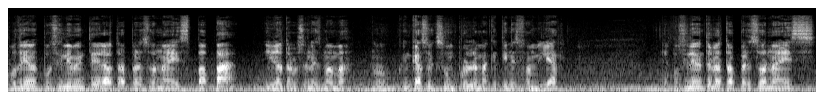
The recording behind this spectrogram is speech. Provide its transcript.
Podría, posiblemente la otra persona es papá y la otra persona es mamá, ¿no? En caso de que sea un problema que tienes familiar. Eh, posiblemente la otra persona es,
